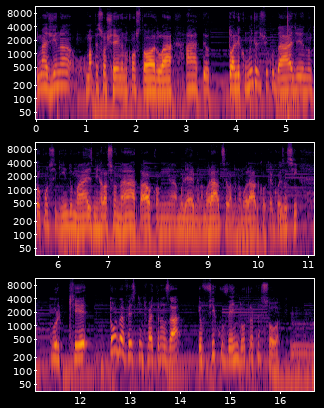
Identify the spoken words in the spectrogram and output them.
Imagina uma pessoa chega no consultório lá, ah, eu tô ali com muita dificuldade, não tô conseguindo mais me relacionar tal com a minha mulher, meu namorado, sei lá, meu namorado, qualquer coisa assim, porque toda vez que a gente vai transar, eu fico vendo outra pessoa. Hum.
